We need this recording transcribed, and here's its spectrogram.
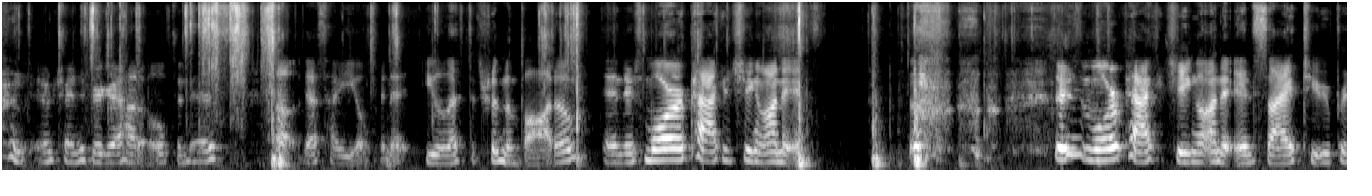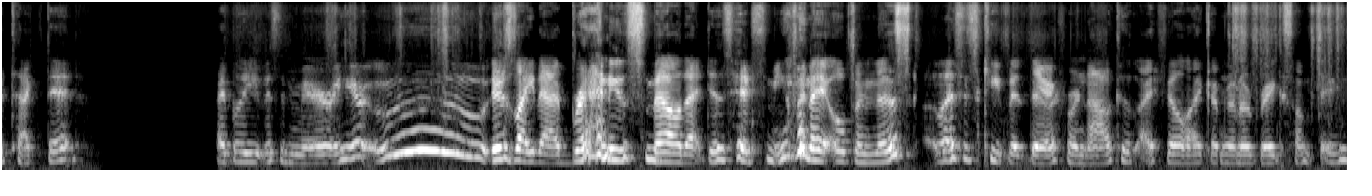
I'm trying to figure out how to open this. Oh, that's how you open it. You lift it from the bottom. And there's more packaging on it. there's more packaging on the inside to protect it. I believe it's a mirror right here. Ooh, there's like that brand new smell that just hits me when I open this. Let's just keep it there for now because I feel like I'm gonna break something.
